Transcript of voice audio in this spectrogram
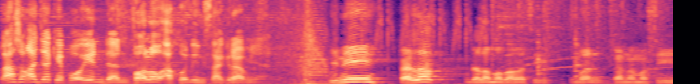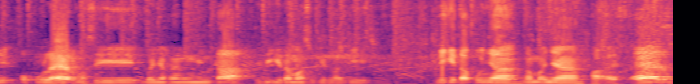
langsung aja kepoin dan follow akun Instagramnya. Ini velg udah lama banget sih, cuman karena masih populer, masih banyak yang minta, jadi kita masukin lagi. Ini kita punya namanya HSR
